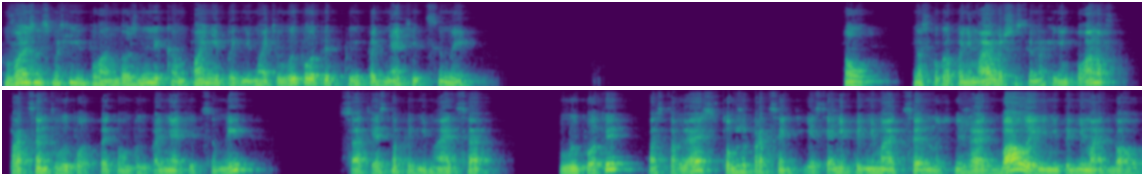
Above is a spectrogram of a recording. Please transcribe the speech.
Важность маркетинг-плана. Должны ли компании поднимать выплаты при поднятии цены? Ну, Насколько я понимаю, в большинстве маркетинг-планов процент выплат, поэтому при поднятии цены, соответственно, поднимаются выплаты, оставляясь в том же проценте. Если они поднимают цену, но снижают баллы или не поднимают баллы,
